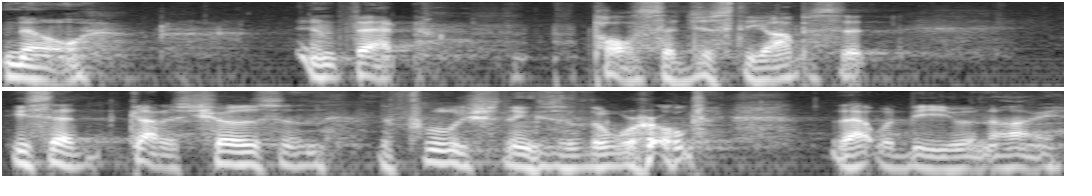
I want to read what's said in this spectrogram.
No. In fact, Paul said just the opposite. He said, God has chosen the foolish things of the world, that would be you and I,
